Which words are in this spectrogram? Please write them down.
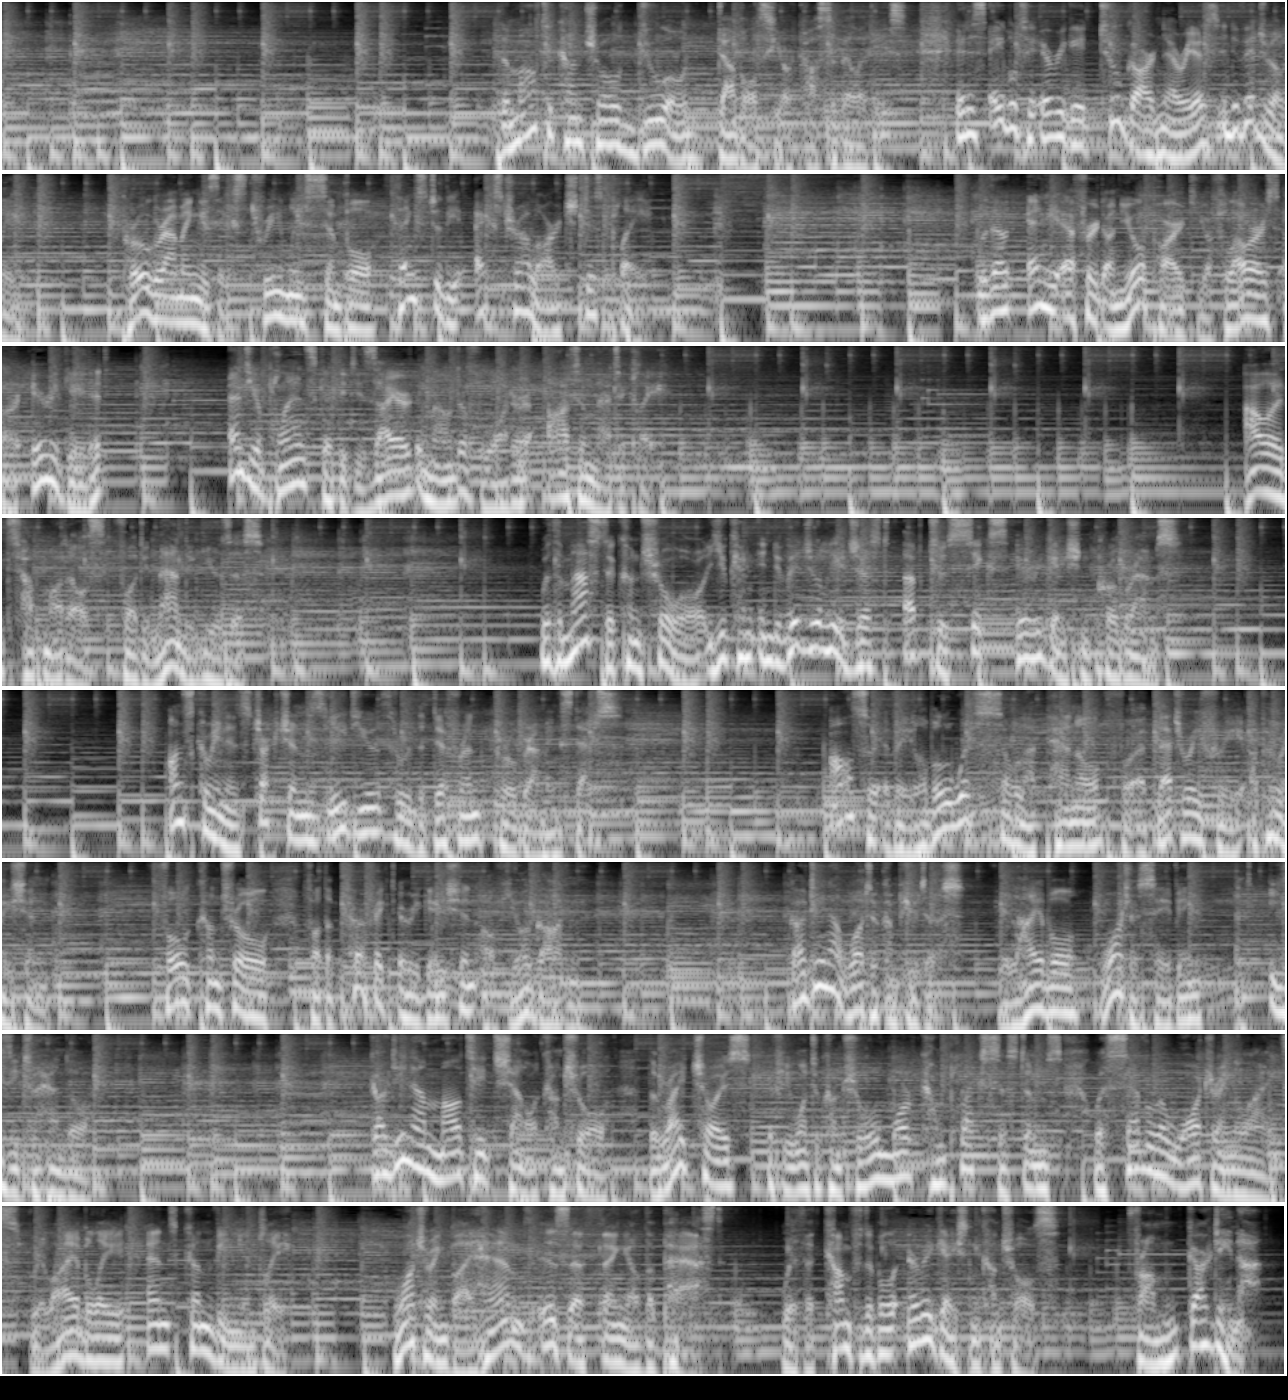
The Multi-Control Duo doubles your possibilities. It is able to irrigate two garden areas individually. Programming is extremely simple thanks to the extra-large display. Without any effort on your part, your flowers are irrigated and your plants get the desired amount of water automatically. Our top models for demanding users. With the Master Control, you can individually adjust up to six irrigation programs. On-screen instructions lead you through the different programming steps. Also available with solar panel for a battery-free operation. Full control for the perfect irrigation of your garden. Gardena water computers. Reliable, water-saving and easy to handle. Gardena Multi-Channel Control, the right choice if you want to control more complex systems with several watering lines reliably and conveniently. Watering by hand is a thing of the past, with the comfortable irrigation controls from Gardena.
